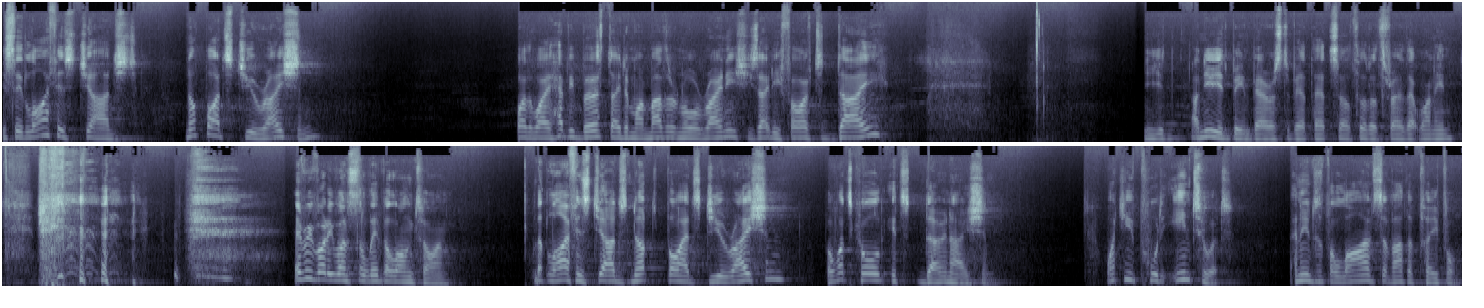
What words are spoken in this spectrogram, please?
You see, life is judged not by its duration. By the way, happy birthday to my mother in law, Rainey. She's 85 today. I knew you'd be embarrassed about that, so I thought I'd throw that one in. Everybody wants to live a long time. But life is judged not by its duration, but what's called its donation. What you put into it and into the lives of other people.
